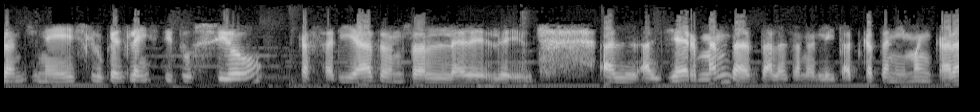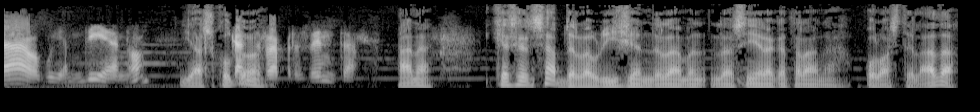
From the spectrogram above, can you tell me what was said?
doncs neix el que és la institució, que seria doncs, el, el, el, el germen de, de la Generalitat que tenim encara avui en dia, no? Que escolta, ens representa. Anna, què se'n sap de l'origen de la, la senyora catalana? O l'estelada?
